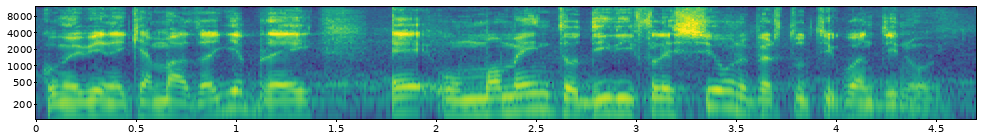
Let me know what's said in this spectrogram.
come viene chiamata dagli ebrei, è un momento di riflessione per tutti quanti noi.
